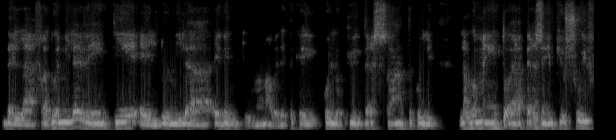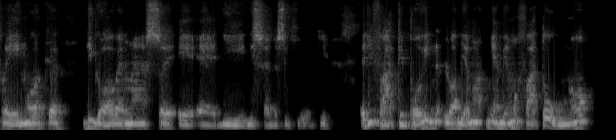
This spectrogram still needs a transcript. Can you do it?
della, fra 2020 e il 2021. No? Vedete che quello più interessante, quelli, l'argomento era per esempio sui framework di governance e, e di, di cyber security. E di fatti poi abbiamo, ne abbiamo fatto uno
